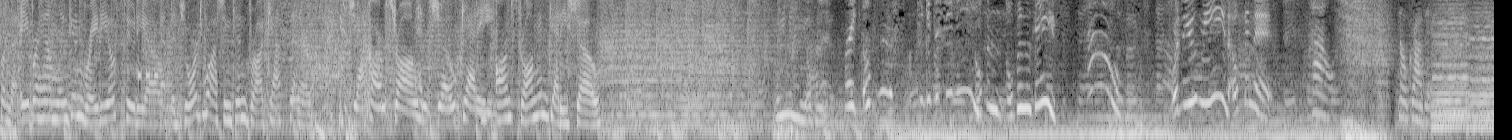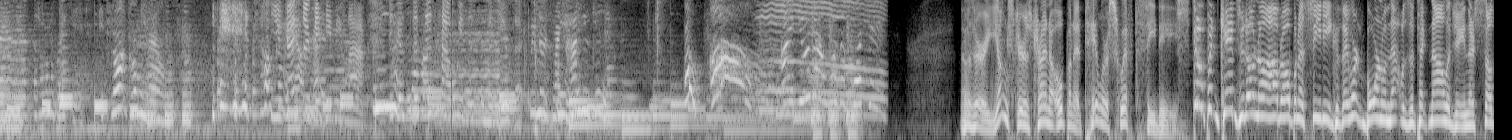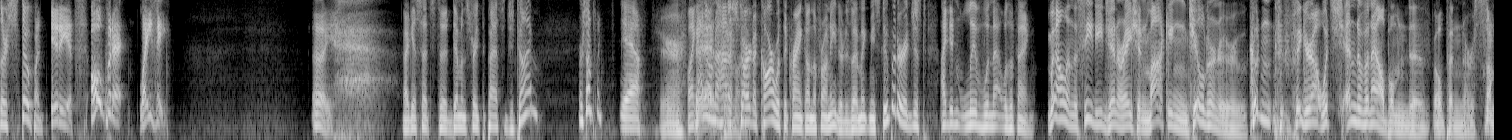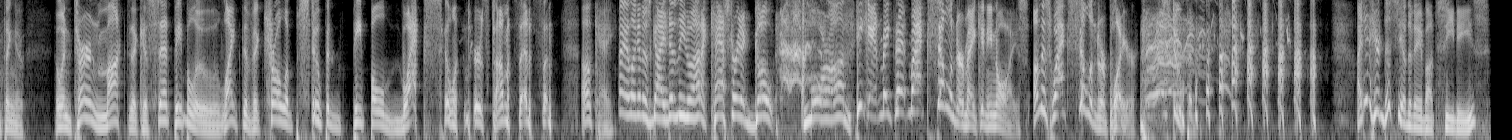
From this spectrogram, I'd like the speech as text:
From the Abraham Lincoln Radio Studio at the George Washington Broadcast Center, Jack Armstrong and Joe Getty. The Armstrong and Getty Show. What do you mean how you open it? Like open this to get the CD. Open open the case. How? What do you mean? Open it. How? No, grab it. I don't want to break it. It's not coming out. It's not You guys out are right. making me laugh because this is how we listen to music. Wait, no, it's my Wait, turn. how do you get it? Oh! Oh! I knew that was a button. Those are youngsters trying to open a Taylor Swift CD. Stupid kids who don't know how to open a CD because they weren't born when that was the technology, and they're so they're stupid. Idiots. Open it. Lazy. Ay. I guess that's to demonstrate the passage of time or something. Yeah. Sure. Like I don't know how to start a car with the crank on the front either. Does that make me stupid, or it just I didn't live when that was a thing? Well, in the CD generation, mocking children who couldn't figure out which end of an album to open or something, who, in turn mocked the cassette people who liked the Victrola stupid people wax cylinders, Thomas Edison. Okay. Hey, look at this guy. He doesn't even know how to castrate a goat. Moron. He can't make that wax cylinder make any noise on this wax cylinder player. Stupid. I did hear this the other day about CDs.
